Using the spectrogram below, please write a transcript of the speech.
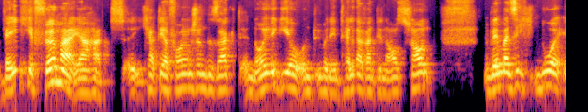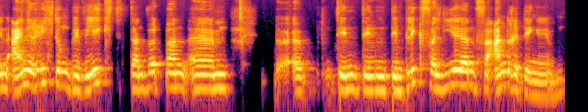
welche Firma er hat. Ich hatte ja vorhin schon gesagt, äh, Neugier und über den Tellerrand hinausschauen. Wenn man sich nur in eine Richtung bewegt, dann wird man ähm, äh, den, den, den Blick verlieren für andere Dinge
